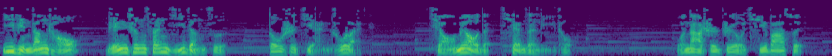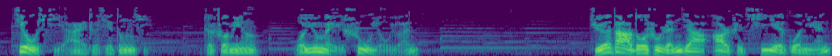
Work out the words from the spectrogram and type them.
一品当朝，连升三级等字都是剪出来的，巧妙的嵌在里头。我那时只有七八岁，就喜爱这些东西，这说明我与美术有缘。绝大多数人家二十七夜过年。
